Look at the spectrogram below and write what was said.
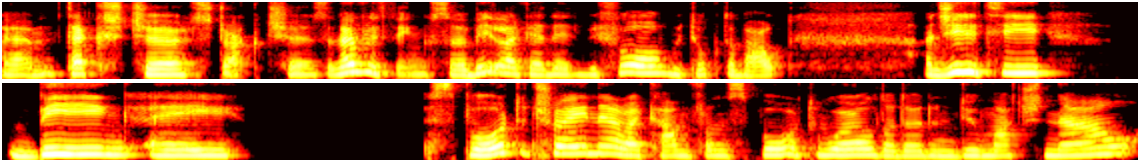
um, texture, structures, and everything. So, a bit like I did before, we talked about agility, being a sport trainer. I come from sport world. I don't do much now.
